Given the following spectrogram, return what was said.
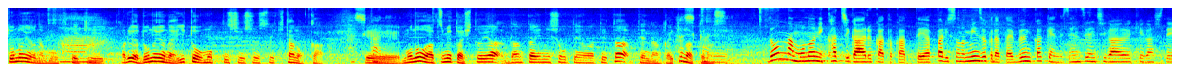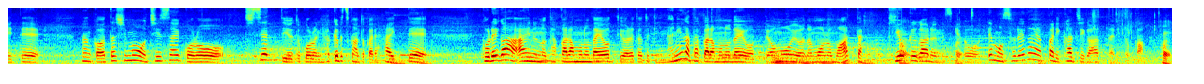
どのような目的ああるいはどのような意図を持って収集してきたのか確かに。えー、物を集めた人や団体に焦点を当てた展覧会となってます。どんなものに価値があるかとかってやっぱりその民族だったり文化圏で全然違う気がしていてなんか私も小さい頃千世っていうところに博物館とかで入って、これがアイヌの宝物だよって言われた時に何が宝物だよって思うようなものもあった記憶があるんですけど、でもそれがやっぱり価値があったりとか、はい、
